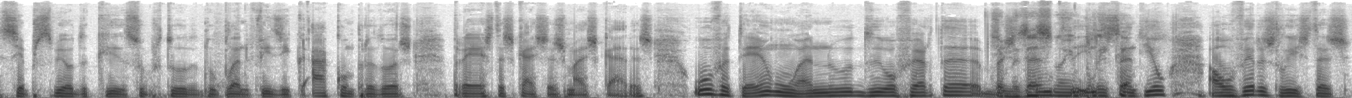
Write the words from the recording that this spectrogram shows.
se apercebeu de que, sobretudo no plano físico, há compradores para estas caixas mais caras. Houve até um ano de oferta bastante implica- interessante. E eu, ao ver as listas.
